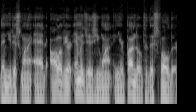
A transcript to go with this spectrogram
Then you just want to add all of your images you want in your bundle to this folder.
